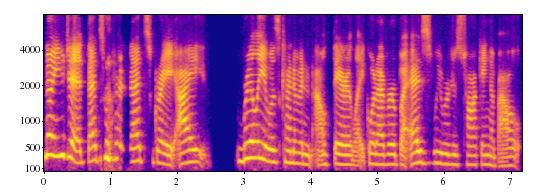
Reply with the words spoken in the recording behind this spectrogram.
No, you did. That's that's great. I really it was kind of an out there like whatever, but as we were just talking about,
